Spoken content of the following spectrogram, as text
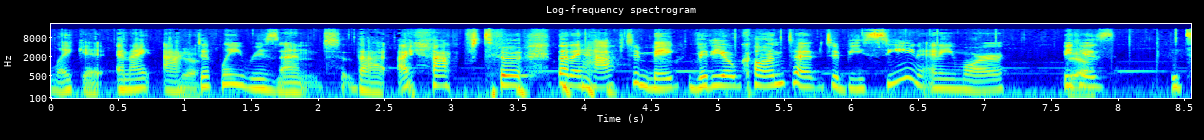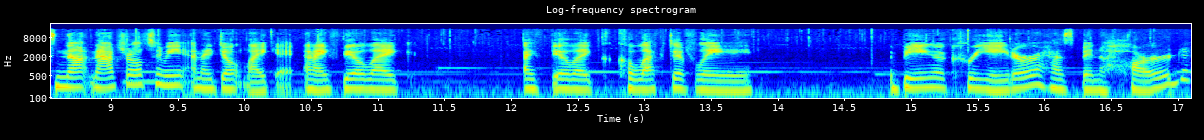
like it, and I actively resent that I have to that I have to make video content to be seen anymore because it's not natural to me, and I don't like it. And I feel like I feel like collectively being a creator has been hard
